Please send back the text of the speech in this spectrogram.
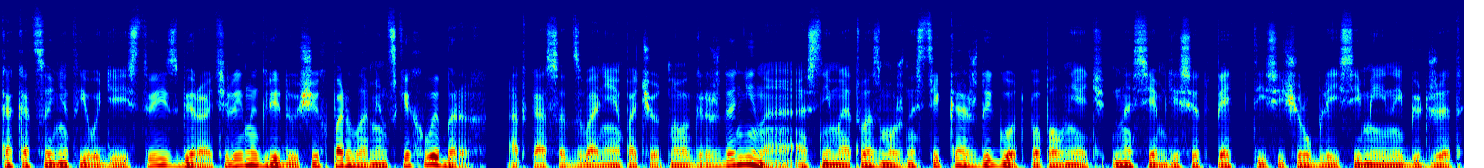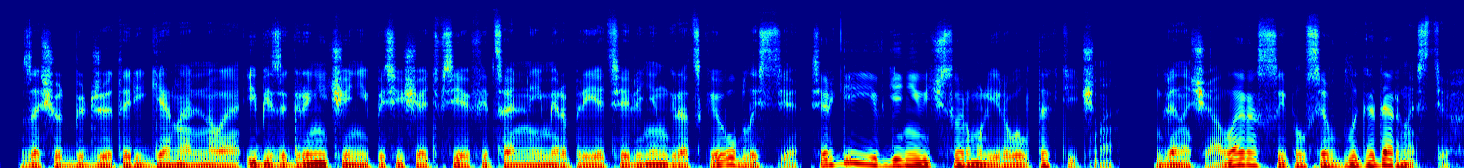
Как оценят его действия избиратели на грядущих парламентских выборах? Отказ от звания почетного гражданина, а с ним и от возможности каждый год пополнять на 75 тысяч рублей семейный бюджет за счет бюджета регионального и без ограничений посещать все официальные мероприятия Ленинградской области, Сергей Евгеньевич сформулировал тактично. Для начала рассыпался в благодарностях.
